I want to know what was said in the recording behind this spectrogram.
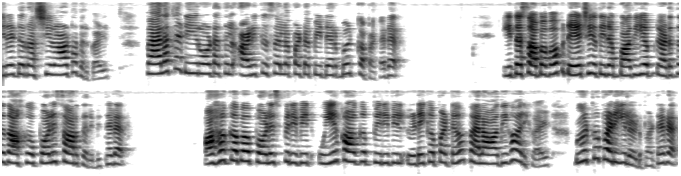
இரண்டு ரஷ்ய நாட்டவர்கள் பலத்த நீரோட்டத்தில் அழைத்து செல்லப்பட்ட பின்னர் மீட்கப்பட்டனர். இந்த சம்பவம் நேற்றைய தினம் மதியம் நடந்ததாக போலீசார் தெரிவித்தனர். அககப போலீஸ் பிரிவின் உயிர்காக்கும் பிரிவில் இணைக்கப்பட்ட பல அதிகாரிகள் மீட்பு பணியில் ஈடுபட்டனர்.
